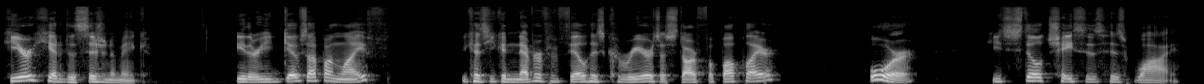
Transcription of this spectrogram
Here, he had a decision to make. Either he gives up on life because he could never fulfill his career as a star football player, or he still chases his why.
